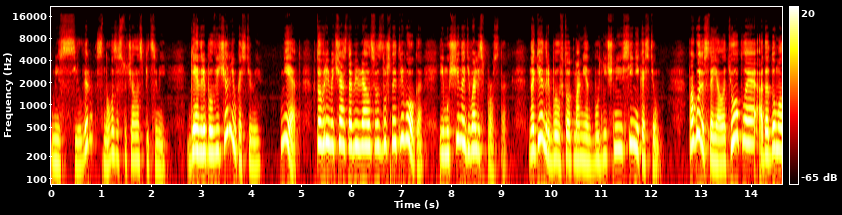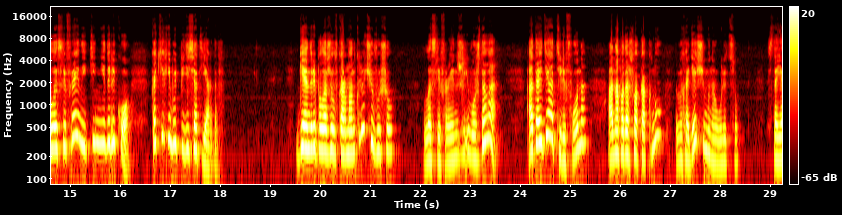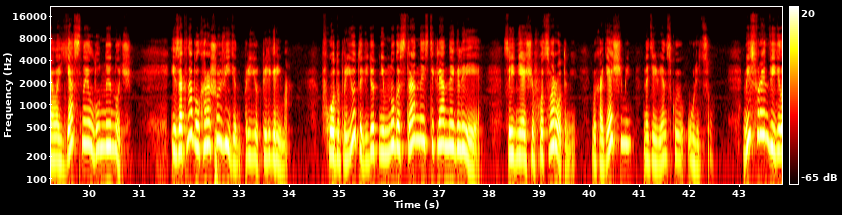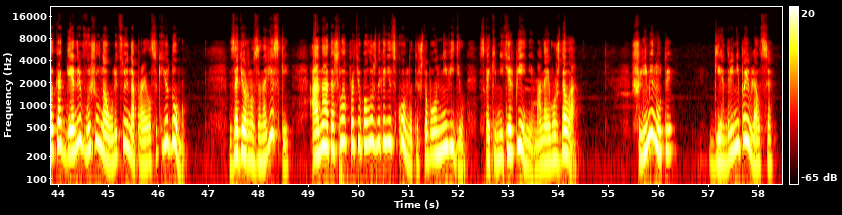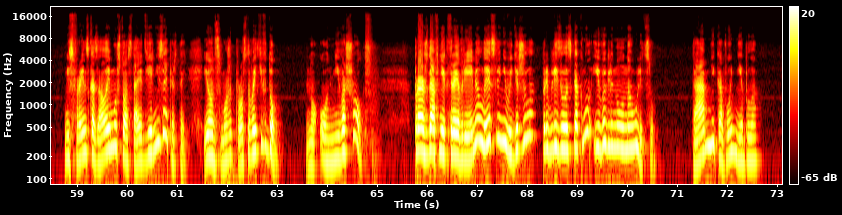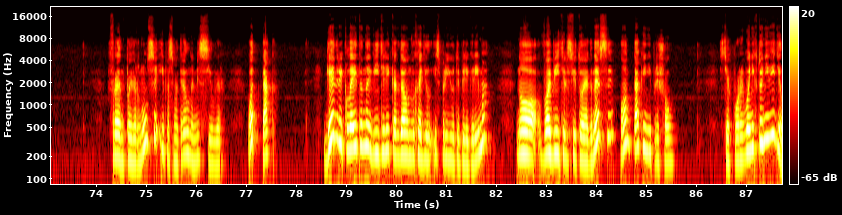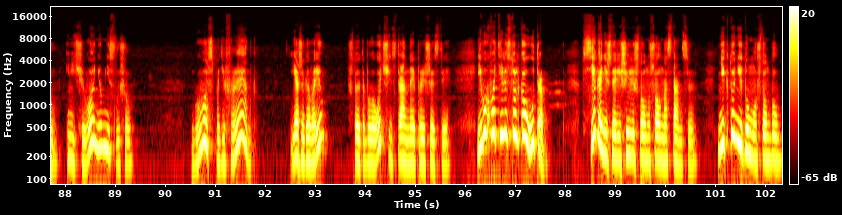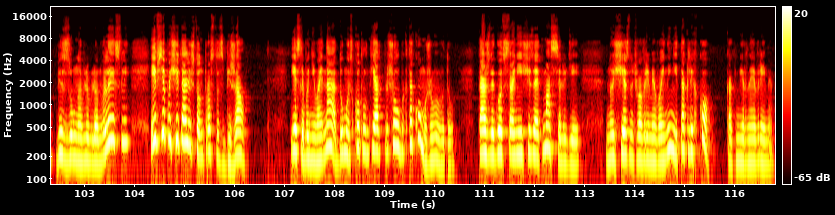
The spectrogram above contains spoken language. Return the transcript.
Мисс Силвер снова застучала спицами. Генри был в вечернем костюме? Нет, в то время часто объявлялась воздушная тревога, и мужчины одевались просто. На Генри был в тот момент будничный синий костюм. Погода стояла теплая, а до дома Лесли Фрейн идти недалеко, каких-нибудь 50 ярдов. Генри положил в карман ключ и вышел. Лесли Фрейн же его ждала. Отойдя от телефона, она подошла к окну, выходящему на улицу. Стояла ясная лунная ночь. Из окна был хорошо виден приют Пилигрима. Входу приюта ведет немного странная стеклянная галерея, соединяющая вход с воротами, выходящими на деревенскую улицу. Мисс Фрейн видела, как Генри вышел на улицу и направился к ее дому. Задернув занавески, она отошла в противоположный конец комнаты, чтобы он не видел, с каким нетерпением она его ждала. Шли минуты. Генри не появлялся. Мисс Фрейн сказала ему, что оставит дверь незапертой, и он сможет просто войти в дом. Но он не вошел. Прождав некоторое время, Лесли не выдержала, приблизилась к окну и выглянула на улицу. Там никого не было. Фрэнк повернулся и посмотрел на мисс Силвер. Вот так. Генри Клейтона видели, когда он выходил из приюта Пилигрима, но в обитель Святой Агнессы он так и не пришел. С тех пор его никто не видел и ничего о нем не слышал. Господи, Фрэнк! Я же говорил, что это было очень странное происшествие. Его хватились только утром. Все, конечно, решили, что он ушел на станцию. Никто не думал, что он был безумно влюблен в Лесли, и все посчитали, что он просто сбежал. Если бы не война, думаю, Скотланд-Ярд пришел бы к такому же выводу. Каждый год в стране исчезает масса людей, но исчезнуть во время войны не так легко как в мирное время.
